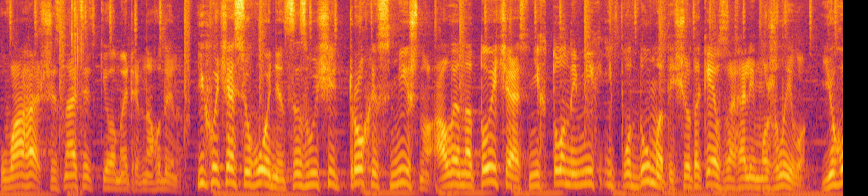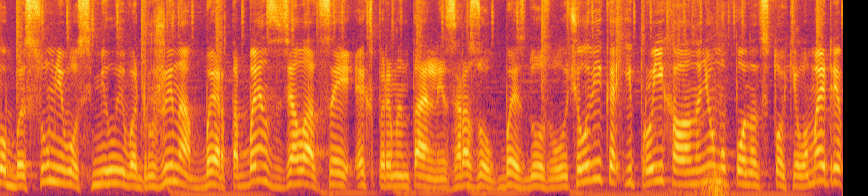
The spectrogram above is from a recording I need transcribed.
Увага, 16 км на годину. І хоча сьогодні це звучить трохи смішно, але на той час ніхто не міг і подумати, що таке взагалі можливо. Його без сумніву смілива дружина Берта Бенз взяла цей експериментальний зразок без дозволу чоловіка і проїхала на ньому понад 100 кілометрів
